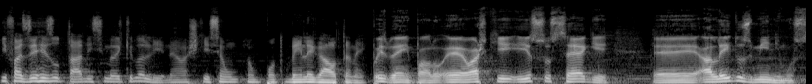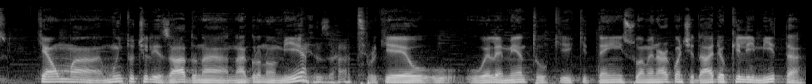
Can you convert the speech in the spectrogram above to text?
e fazer resultado em cima daquilo ali. Né? Eu acho que isso é um, é um ponto bem legal também. Pois bem, Paulo. É, eu acho que isso segue é, a lei dos mínimos que é uma muito utilizado na, na agronomia, Exato. porque o, o, o, elemento que, que tem em sua menor quantidade é o que limita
